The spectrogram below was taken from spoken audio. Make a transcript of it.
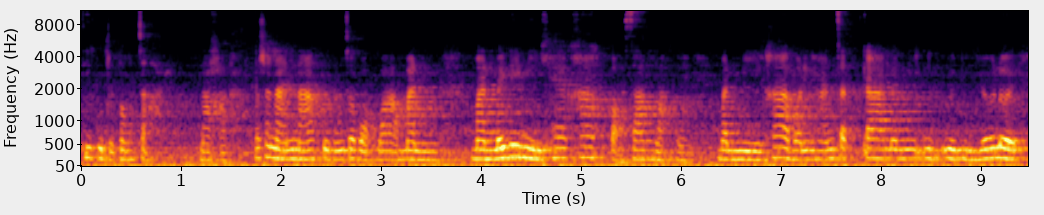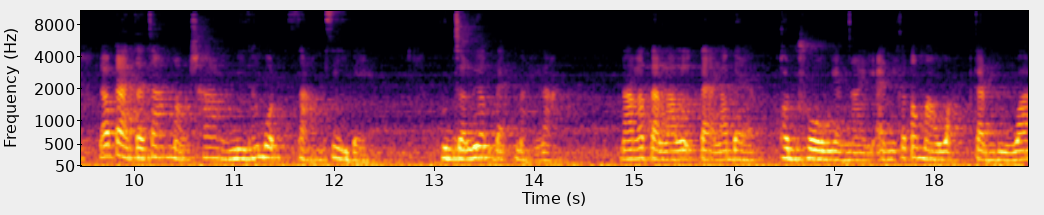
ที่คุณจะต้องจ่ายนะคะ เพราะฉะนั้นนะครูรู้จะบอกว่ามันมันไม่ได้มีแค่ค่าก่อสร้างหลักไงมันมีค่าบริหารจัดการมันมีอื่นๆอีกเยอะเลย แล้วการจะจ้างเหมาช่างมีทั้งหมด 3-4 แบบ คุณจะเลือกแบบไหนล่ะ นะแล้วแต่ละแต่ละแบบคอนโทรลยังไง อันนี้ก็ต้องมาวัดกันดูว่า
